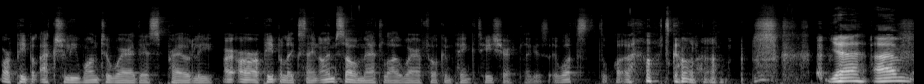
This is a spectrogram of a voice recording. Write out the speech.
or people actually want to wear this proudly, or, or are people like saying, "I'm so metal, I'll wear a fucking pink T-shirt"? Like, is, what's what, what's going on? yeah, um,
